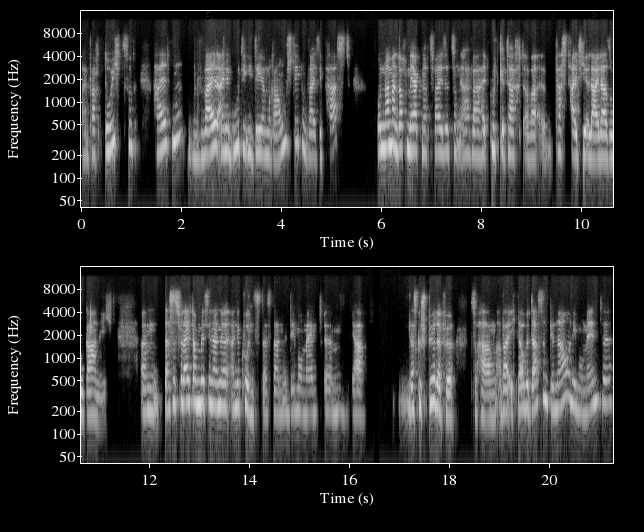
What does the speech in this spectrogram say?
einfach durchzuhalten, weil eine gute Idee im Raum steht und weil sie passt. Und wenn man doch merkt nach zwei Sitzungen, ja, war halt gut gedacht, aber äh, passt halt hier leider so gar nicht. Ähm, das ist vielleicht auch ein bisschen eine, eine Kunst, das dann in dem Moment, ähm, ja, das Gespür dafür zu haben. Aber ich glaube, das sind genau die Momente,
